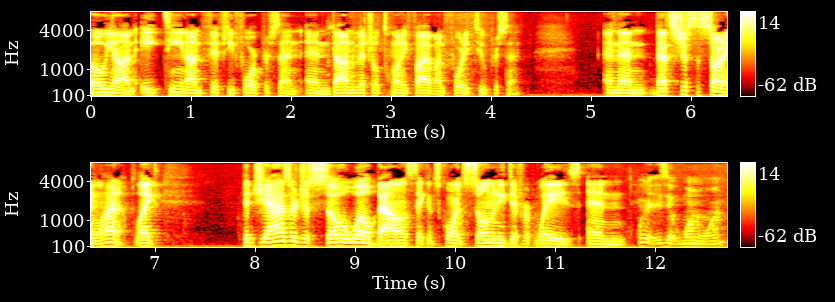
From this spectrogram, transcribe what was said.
Bojan 18 on 54% and Don Mitchell 25 on 42%. And then that's just the starting lineup. Like the Jazz are just so well balanced. They can score in so many different ways and Wait, is it one one?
